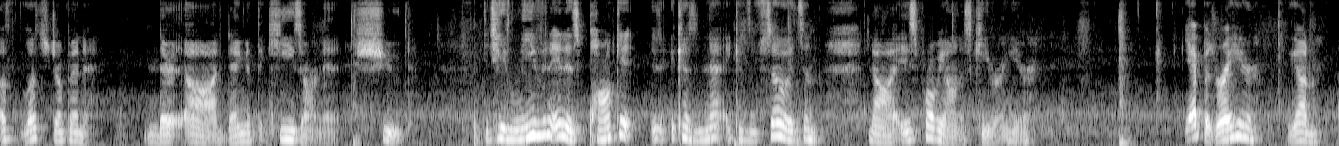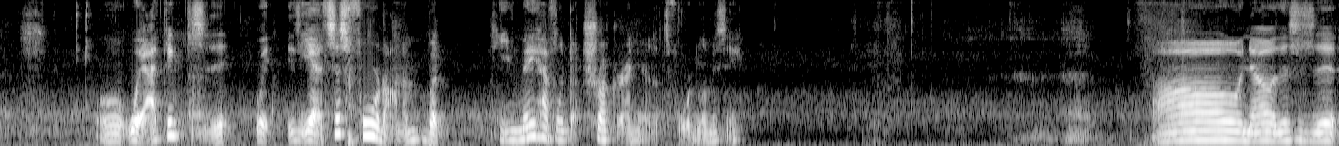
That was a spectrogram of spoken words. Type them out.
let's, let's jump in it. There, ah, dang it, the keys aren't it. Shoot. Did he leave it in his pocket? Because because if so, it's in. Nah, it's probably on his key right here. Yep, it's right here. We got him. Oh, wait, I think this is it. Wait, yeah, it says Ford on him, but he may have like a truck around here that's Ford. Let me see. Oh, no, this is it.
